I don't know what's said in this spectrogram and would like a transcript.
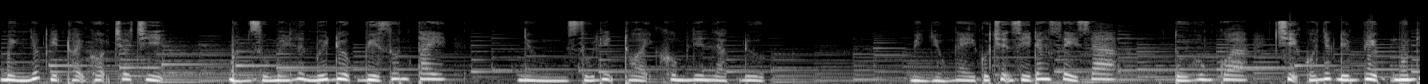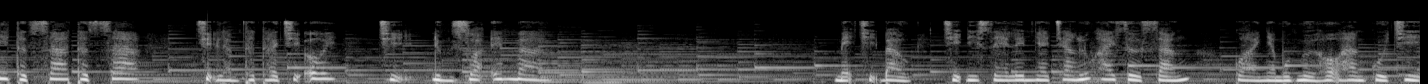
mình nhấc điện thoại gọi cho chị. Bấm số mấy lần mới được vì run tay, nhưng số điện thoại không liên lạc được. Mình hiểu ngay có chuyện gì đang xảy ra. Tối hôm qua, chị có nhắc đến việc muốn đi thật xa, thật xa. Chị làm thật hả chị ơi? Chị đừng dọa em mà. Mẹ chị bảo chị đi xe lên Nha Trang lúc 2 giờ sáng, qua nhà một người họ hàng của chị.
